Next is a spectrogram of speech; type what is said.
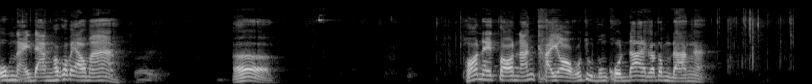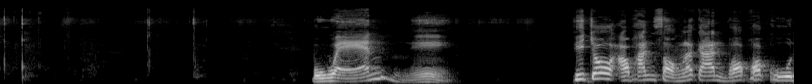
องค์ไหนดังเขาก็ไปเอามาใช่เออ เพราะในตอนนั้นใครออกวัตถุมงคลได้ก็ต้องดังอะ ปูแหวนนี่ พี่โจเอาพันสองแล้วกัน เพราะพ่อคูณ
